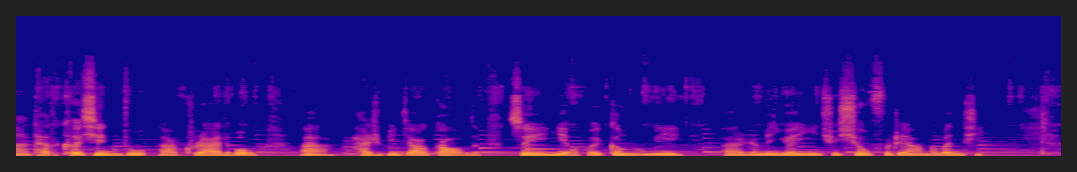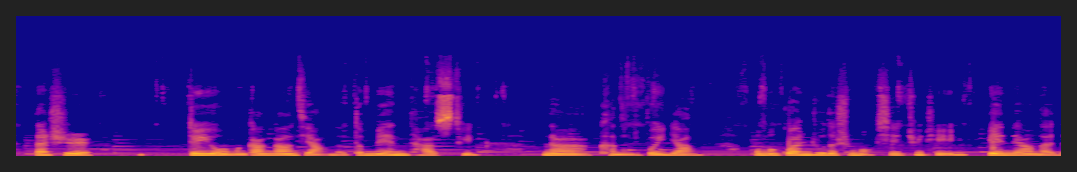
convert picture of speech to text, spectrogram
嗯，它的可信度啊，credible 啊，还是比较高的，所以也会更容易，呃，人们愿意去修复这样的问题。但是，对于我们刚刚讲的 domain testing，那可能就不一样。我们关注的是某些具体变量的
